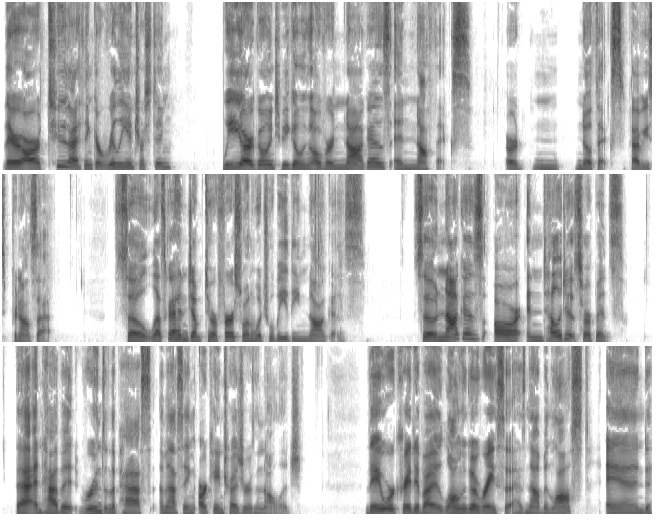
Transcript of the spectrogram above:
there are two that I think are really interesting. We are going to be going over Nagas and Nothics, or Nothics, how you pronounce that. So let's go ahead and jump to our first one, which will be the Nagas. So, Nagas are intelligent serpents that inhabit ruins in the past, amassing arcane treasures and knowledge. They were created by a long ago race that has now been lost, and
